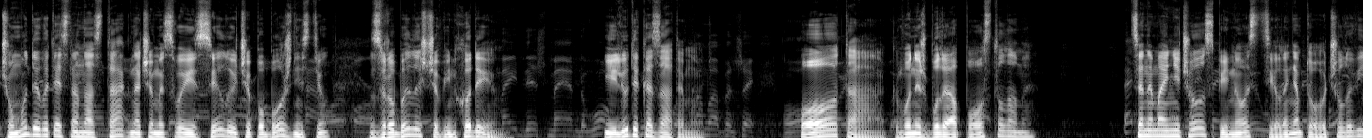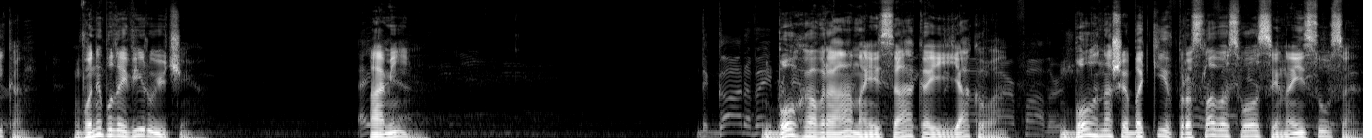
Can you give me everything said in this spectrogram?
Чому дивитесь на нас так, наче ми своєю силою чи побожністю зробили, щоб він ходив? І люди казатимуть: О, так, вони ж були апостолами. Це не має нічого спільного з ціленням того чоловіка. Вони були віруючі. Амінь. Бог Авраама, Ісаака і Якова, Бог наших батьків прославив свого Сина Ісуса,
